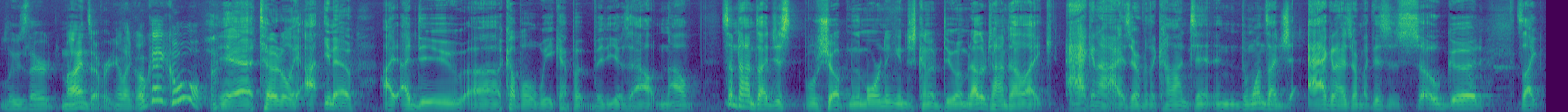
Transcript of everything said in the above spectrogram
lose their minds over it. And you're like, okay, cool. Yeah, totally. I, you know, I, I do uh, a couple a week. I put videos out, and I'll sometimes I just will show up in the morning and just kind of do them. And other times I like agonize over the content, and the ones I just agonize over, I'm like, this is so good. It's like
